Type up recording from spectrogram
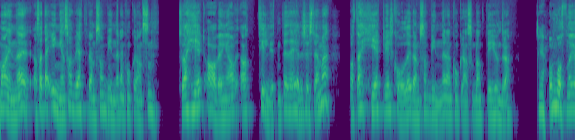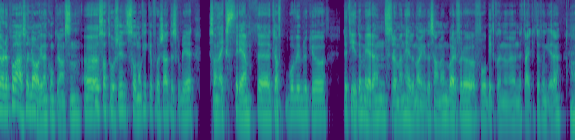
miner altså Det er ingen som vet hvem som vinner den konkurransen. Så det er helt avhengig av, av tilliten til det hele systemet. At det er helt vilkårlig hvem som vinner den konkurransen blant de 100. Ja. Og måten å gjøre det på er å lage den konkurransen. Uh, Satoshi så nok ikke for seg at det skulle bli sånn ekstremt uh, kraftbehov. Vi bruker jo til tider mer enn strømmen hele Norge til sammen bare for å få bitcoin-nettverket til å fungere. Ja,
